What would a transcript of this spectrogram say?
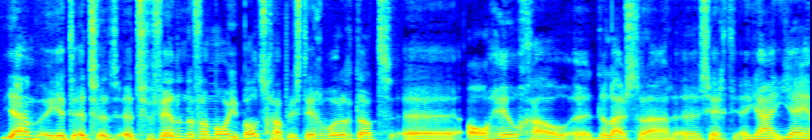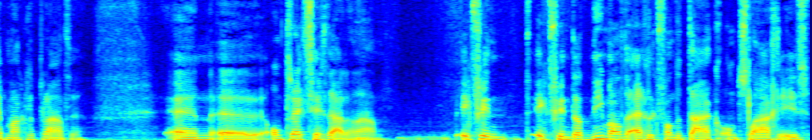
Ja, het, het, het, vervelende van mooie boodschap is tegenwoordig... dat uh, al heel gauw uh, de luisteraar uh, zegt... ja, jij hebt makkelijk praten. En onttrekt zich daar dan aan. Ik vind, ik vind dat niemand eigenlijk van de taak ontslagen is...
